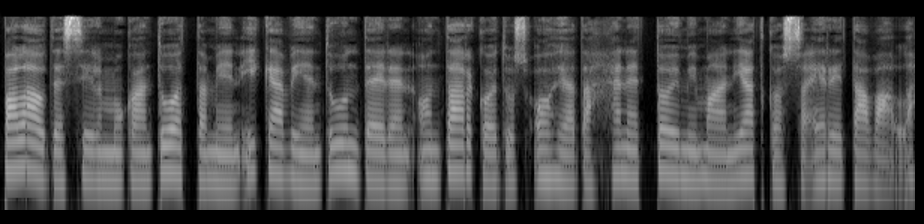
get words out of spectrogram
palautesilmukan tuottamien ikävien tunteiden on tarkoitus ohjata hänet toimimaan jatkossa eri tavalla.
